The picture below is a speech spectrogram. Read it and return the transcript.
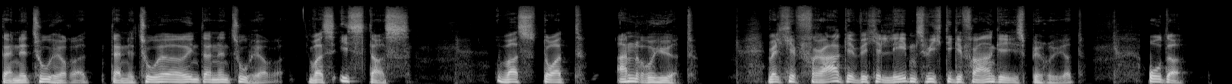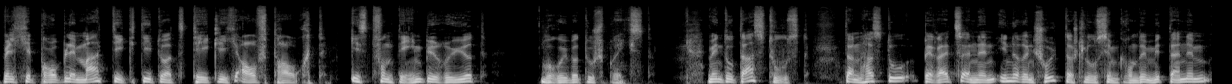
deine Zuhörer, deine Zuhörerin, deinen Zuhörer. Was ist das, was dort anrührt? Welche Frage, welche lebenswichtige Frage ist berührt? Oder welche Problematik, die dort täglich auftaucht, ist von dem berührt, worüber du sprichst? Wenn du das tust, dann hast du bereits einen inneren Schulterschluss im Grunde mit deinem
